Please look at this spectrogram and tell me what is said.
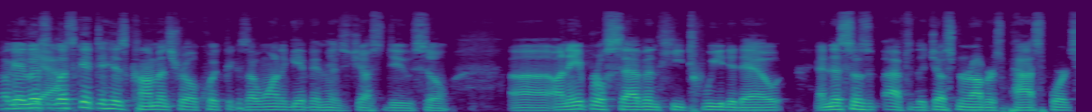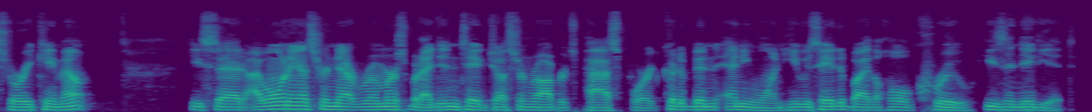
Okay, let's Yeah. let's get to his comments real quick because I want to give him his just due. So, uh, on April seventh, he tweeted out, and this was after the Justin Roberts passport story came out. He said, "I won't answer net rumors, but I didn't take Justin Roberts' passport. Could have been anyone. He was hated by the whole crew. He's an idiot."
